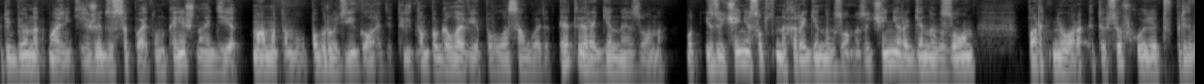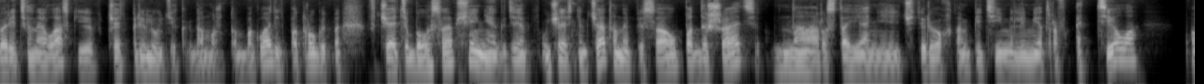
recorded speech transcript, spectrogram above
ребенок маленький лежит, засыпает, он, конечно, одет. Мама там по груди гладит или там по голове, по волосам гладит. Это эрогенная зона. Вот изучение собственных эрогенных зон, изучение эрогенных зон партнера. Это все входит в предварительные ласки, в часть прелюдии, когда можно там погладить, потрогать. В чате было сообщение, где участник чата написал подышать на расстоянии 4-5 миллиметров от тела, э,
